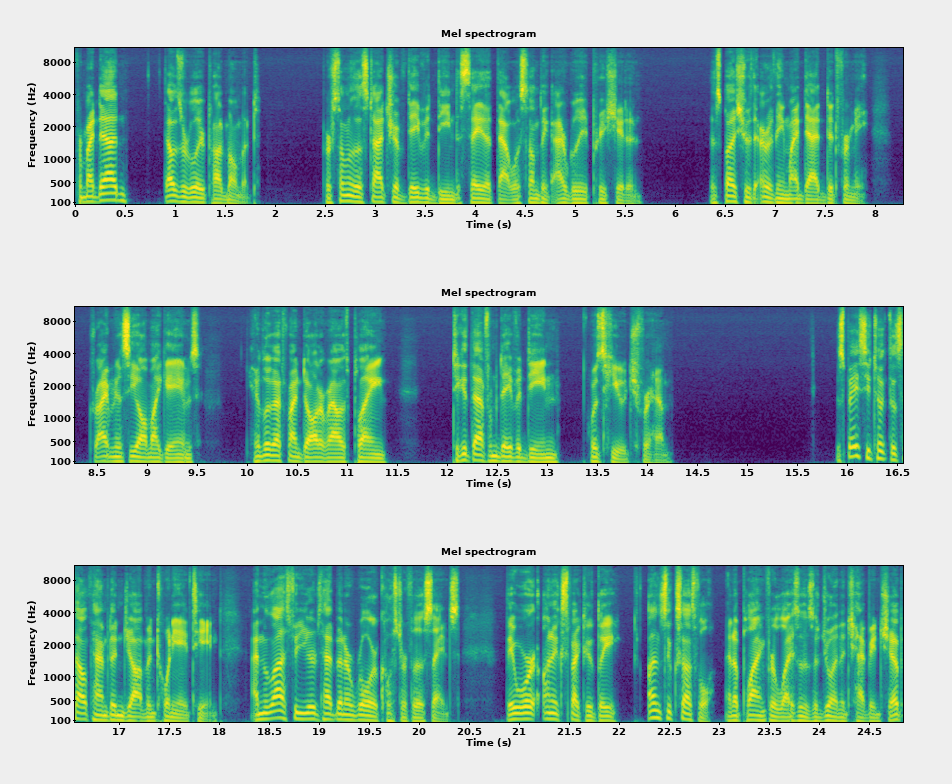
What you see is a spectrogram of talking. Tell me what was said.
For my dad, that was a really proud moment. For someone of the stature of David Dein to say that that was something I really appreciated, especially with everything my dad did for me, driving to see all my games, he'd look after my daughter when I was playing. To get that from David Dein was huge for him. Spacey took the Southampton job in 2018, and the last few years have been a roller coaster for the Saints. They were unexpectedly unsuccessful in applying for license to join the championship,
